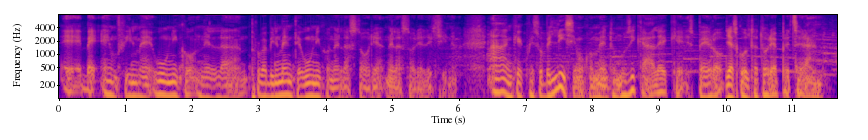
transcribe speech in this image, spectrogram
e, beh, è un film unico, nel, probabilmente unico nella storia, nella storia del cinema. Ha anche questo bellissimo commento musicale che spero gli ascoltatori apprezzeranno.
